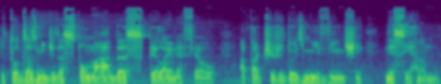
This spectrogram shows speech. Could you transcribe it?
e todas as medidas tomadas pela NFL a partir de 2020 nesse ramo.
